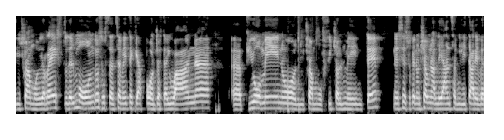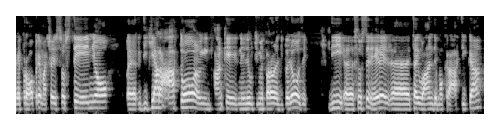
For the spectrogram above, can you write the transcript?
diciamo il resto del mondo sostanzialmente che appoggia Taiwan eh, più o meno diciamo ufficialmente, nel senso che non c'è un'alleanza militare vera e propria, ma c'è il sostegno eh, dichiarato anche nelle ultime parole di Pelosi di eh, sostenere eh, Taiwan democratica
